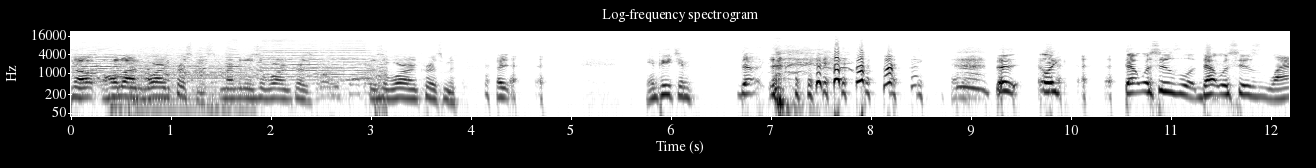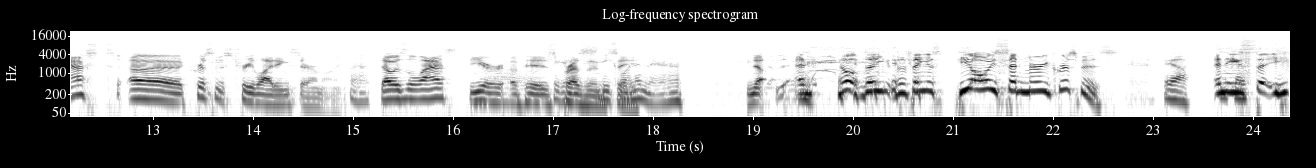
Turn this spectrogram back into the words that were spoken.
no, hold on, war on Christmas. Remember, there's a war on Christmas. There's a war on Christmas. Hey, Impeach him. That, that, like, that was his, that was his last uh, Christmas tree lighting ceremony. That was the last year of his presidency. Sneak one in there, huh? No, and no, the the thing is, he always said Merry Christmas. Yeah. And he said he,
